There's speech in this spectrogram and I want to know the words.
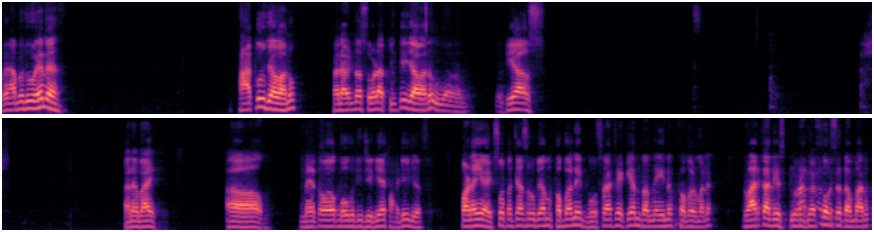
હવે આ બધું હે ને, ખાતું જવાનું. અને આવી સોડા પીતી જવાનું. યસ. અને ભાઈ મેં તો બહુ બધી જગ્યાએ ખાધી છે. પણ અહીંયા એકસો પચાસ રૂપિયામાં ખબર નહીં, ભોસરા છે કેમ, તમને એ નથી ખબર મને. દ્વારકાધીશ જશો હશે તમારું.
